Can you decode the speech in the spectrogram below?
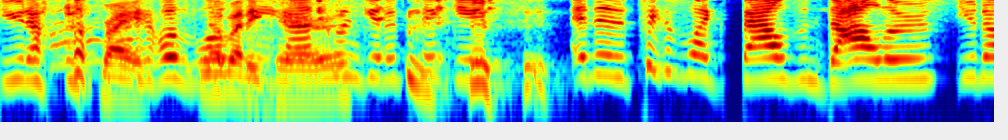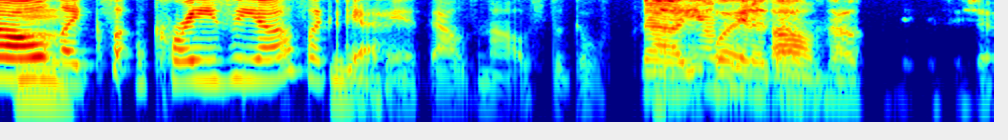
you know Right. like, I was Nobody key, cares. I couldn't get a ticket and then the tickets were like thousand dollars, you know, Mm. like something crazy. And I was like, I Yeah. paying thousand dollars to go. No, you don't But, pay no um, thousand dollars for tickets to shows.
